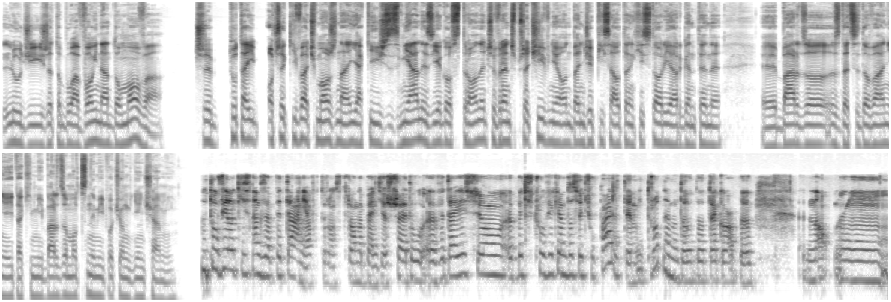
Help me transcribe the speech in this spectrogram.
ludzi, że to była wojna domowa. Czy tutaj oczekiwać można jakiejś zmiany z jego strony, czy wręcz przeciwnie, on będzie pisał tę historię Argentyny e, bardzo zdecydowanie i takimi bardzo mocnymi pociągnięciami? No tu wielki znak zapytania, w którą stronę będzie szedł. Wydaje się być człowiekiem dosyć upartym i trudnym do, do tego, aby no, mm,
